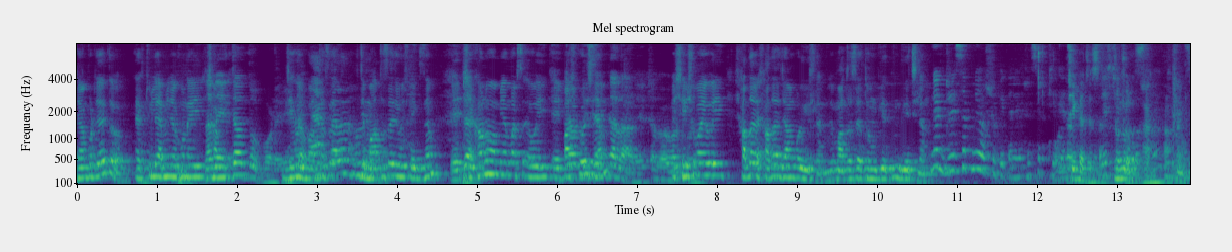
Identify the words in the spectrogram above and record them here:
জামা পরে যায় তো? অ্যাকচুয়ালি আমি যখন এই এটাও তো পড়ে যে মাদ্রাসা যে মাদ্রাসায় যে হয়েছিল এক্সাম সেখানেও আমি আমার ওই এটা পাস করেছিলাম। সেই সময় ওই সাদা সাদা জামা পরে গেছিলাম যে মাদ্রাসায় গিয়ে- গিয়েছিলাম না ড্রেস আপ নিয়ে অসুবিধা নেই ড্রেস আপ ঠিক আছে। ঠিক আছে স্যার Just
